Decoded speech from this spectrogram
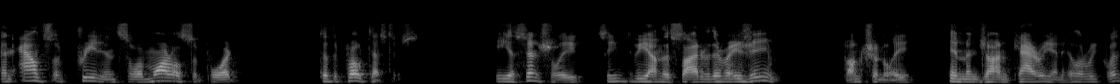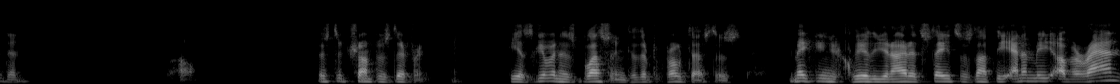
an ounce of credence or moral support to the protesters. He essentially seemed to be on the side of the regime, functionally, him and John Kerry and Hillary Clinton. Well, Mr. Trump is different he has given his blessing to the protesters, making it clear the United States is not the enemy of Iran,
